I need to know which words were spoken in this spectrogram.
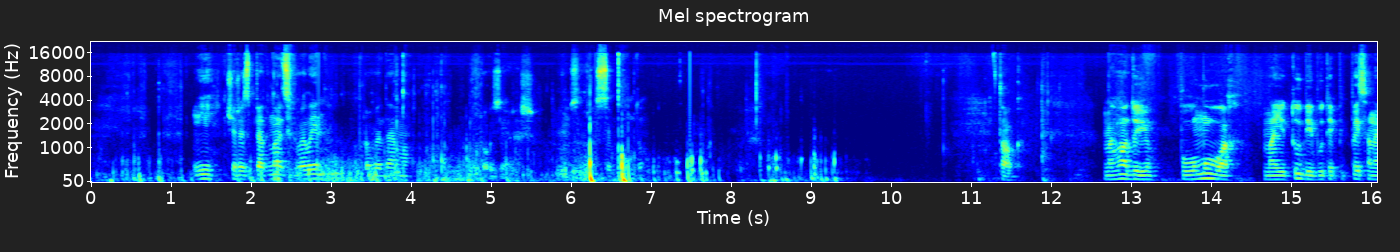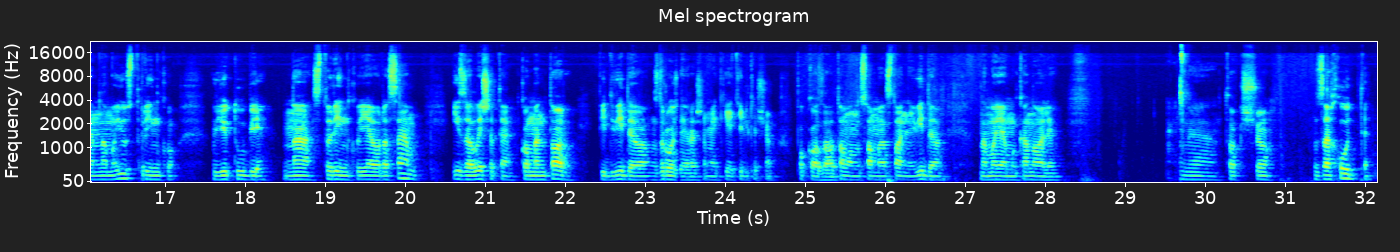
І через 15 хвилин проведемо розіграш. Ну, зараз секунду. Так. Нагадую, по умовах на Ютубі бути підписаним на мою сторінку в Ютубі на сторінку Євросем і залишити коментар під відео з розіграшем, який я тільки що показував. Там воно саме останнє відео на моєму каналі. Е, Так що заходьте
